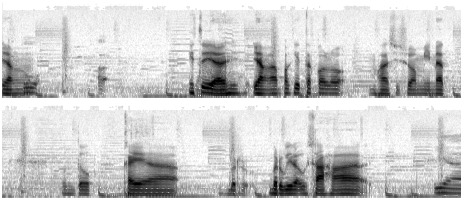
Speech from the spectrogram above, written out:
Yang itu Itu ya, yang apa kita kalau mahasiswa minat untuk kayak ber, berwirausaha, iya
